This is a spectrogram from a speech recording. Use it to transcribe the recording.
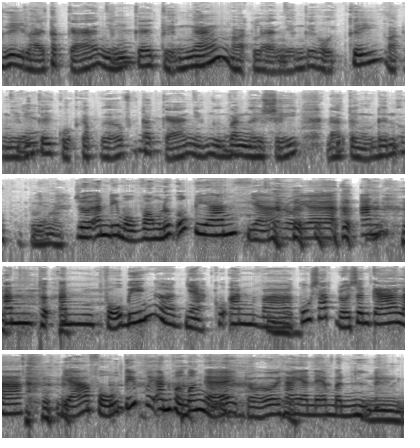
ghi lại tất cả những Dạ. cái truyện ngắn hoặc là những cái hồi ký hoặc những Dạ. cái cuộc gặp gỡ với tất cả những người văn nghệ sĩ đã từng đến úc vân Rồi anh đi một vòng nước Úc đi anh. Dạ, rồi à, anh anh thực anh phổ biến à, nhạc của anh và Ừ. cuốn sách rồi Sơn Ca là dạ phụ tiếp với anh phần văn nghệ. Trời ơi hai anh em mình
